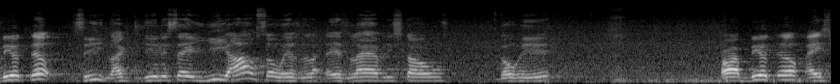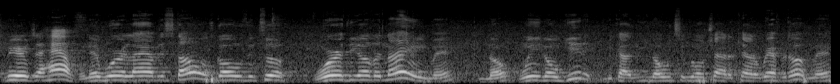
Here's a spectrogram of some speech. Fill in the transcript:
built up See, like then it say ye also as, as lively stones. Go ahead. Are built up a spiritual house. And that word lively stones goes into worthy of the name, man. You know, we ain't gonna get it because you know we're gonna try to kind of wrap it up, man.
